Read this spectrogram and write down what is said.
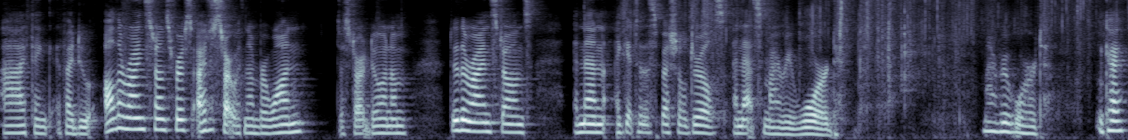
I think if I do all the rhinestones first, I just start with number one, just start doing them, do the rhinestones, and then I get to the special drills, and that's my reward. My reward. Okay?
